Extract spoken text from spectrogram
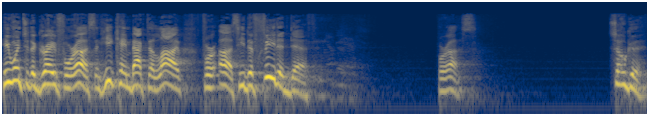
He went to the grave for us and he came back to life for us. He defeated death for us. So good.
